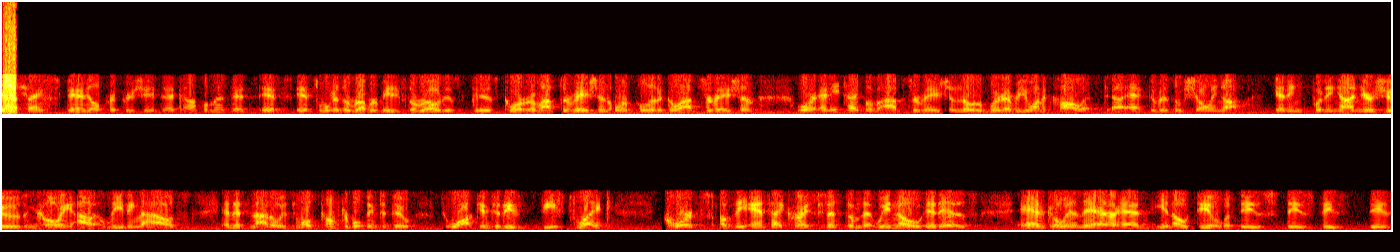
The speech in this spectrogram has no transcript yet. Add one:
Yeah, thanks, Daniel. Appreciate that compliment. It's it's it's where the rubber meets the road is is courtroom observation or political observation or any type of observation or whatever you want to call it. Uh, activism, showing up, getting putting on your shoes and going out and leaving the house. And it's not always the most comfortable thing to do to walk into these beast-like courts of the antichrist system that we know it is, and go in there and you know deal with these these these these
